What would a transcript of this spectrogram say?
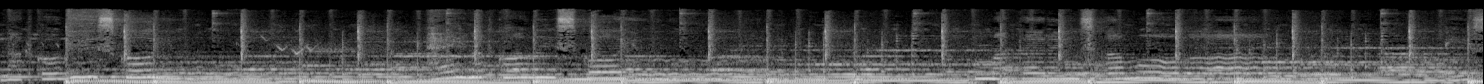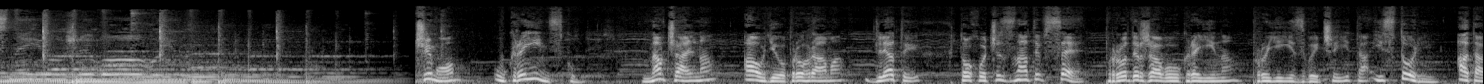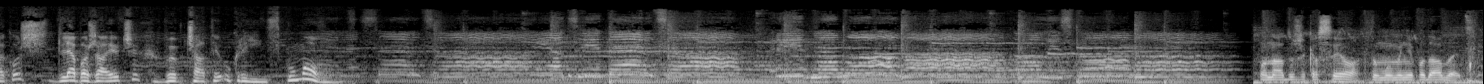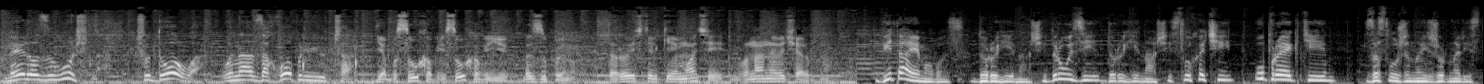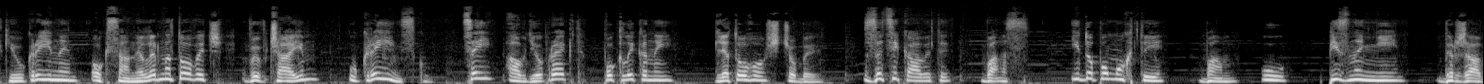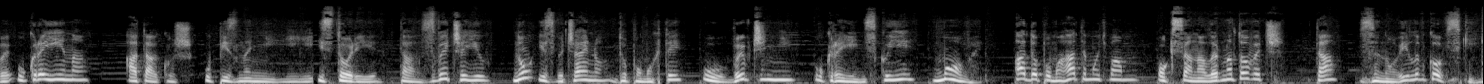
над колискою, гей над колискою, материнська мова, піснею живою. Вчимо українську. Навчальна аудіопрограма для тих, хто хоче знати все про державу Україна, про її звичаї та історію, а також для бажаючих вивчати українську мову. Вона дуже красива, тому мені подобається. Милозвучна, чудова, вона захоплююча. Я би слухав і слухав її без зупину. Дарує стільки емоцій, вона невичерпна. Вітаємо вас, дорогі наші друзі, дорогі наші слухачі, у проєкті заслуженої журналістки України Оксани Лернатович вивчаємо українську. Цей аудіопроект покликаний для того, щоб зацікавити вас і допомогти вам у пізнанні держави Україна, а також у пізнанні її історії та звичаїв. Ну і, звичайно, допомогти у вивченні української мови. А допомагатимуть вам Оксана Лернатович та Зиновій Левковський.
